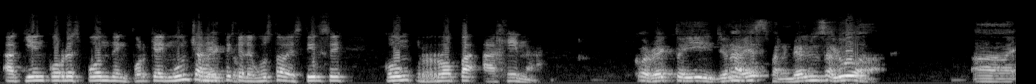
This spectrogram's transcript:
a quien corresponden, porque hay mucha gente que le gusta vestirse con ropa ajena. Correcto, y de una vez, para enviarle un saludo a, a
